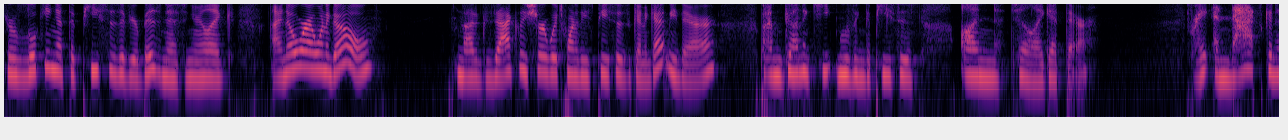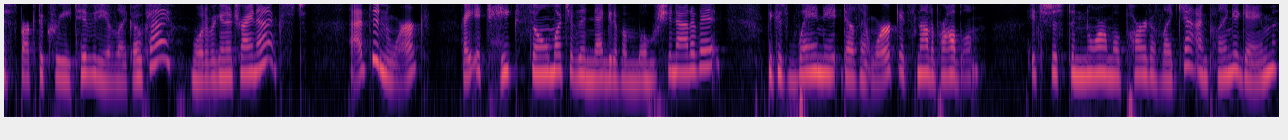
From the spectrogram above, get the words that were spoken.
you're looking at the pieces of your business and you're like i know where i want to go. I'm not exactly sure which one of these pieces is going to get me there but i'm going to keep moving the pieces until i get there. Right? And that's going to spark the creativity of like okay what are we going to try next? That didn't work right? It takes so much of the negative emotion out of it because when it doesn't work it's not a problem it's just the normal part of like, yeah, I'm playing a game.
